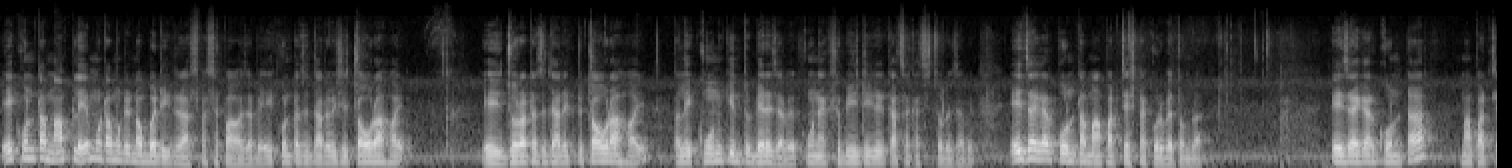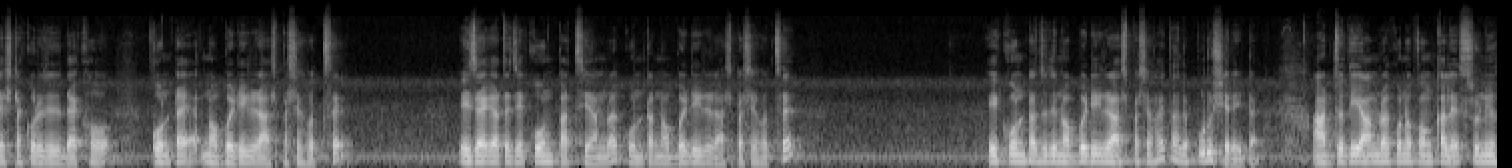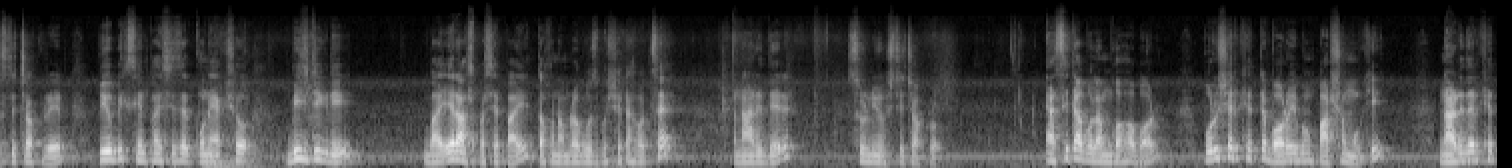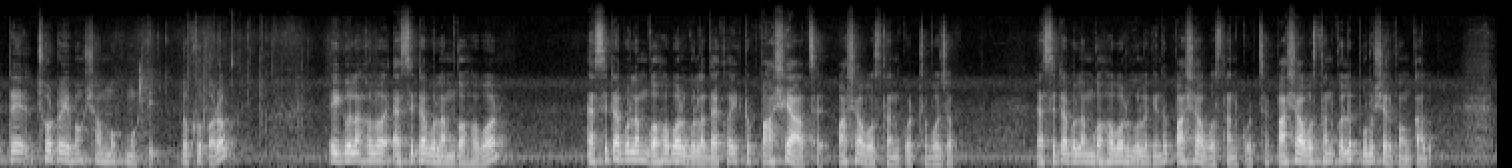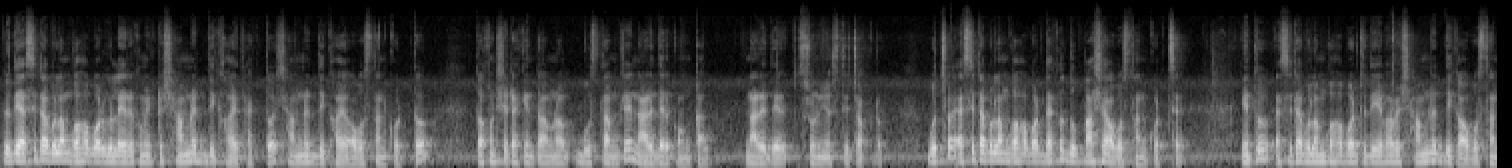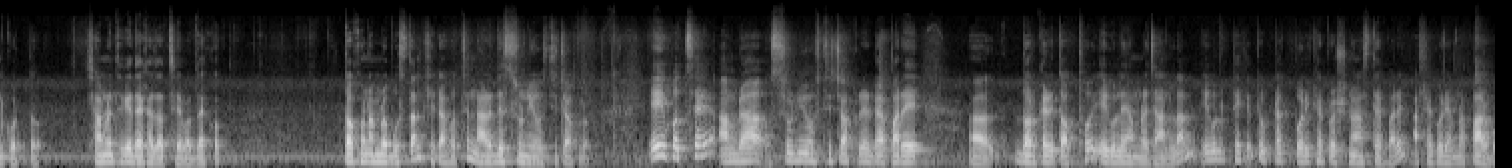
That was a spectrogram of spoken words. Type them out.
এই কোণটা মাপলে মোটামুটি নব্বই ডিগ্রির আশপাশে পাওয়া যাবে। এই কোণটা যদি আরও বেশি চওড়া হয় এই জোড়াটা যদি আরেকটু চওড়া হয়, তাহলে এই কোণ কিন্তু বেড়ে যাবে, কোণ একশো বিশ ডিগ্রির কাছাকাছি চলে যাবে। এই জায়গার কোণটা মাপার চেষ্টা করবে তোমরা। এই জায়গার কোণটা মাপার চেষ্টা করে যদি দেখো, কোণটা নব্বই ডিগ্রির আশপাশে হচ্ছে। এই জায়গাতে যে কোণ পাচ্ছি আমরা, কোণটা নব্বই ডিগ্রির আশপাশে হচ্ছে। এই কোণটা যদি নব্বই ডিগ্রির আশপাশে হয়, তাহলে পুরুষের এইটা। আর যদি আমরা কোনো কঙ্কালে শ্রুণীয়স্থি চক্রের পিউবিক সিমফাইসিসের কোণে একশো বিশ ডিগ্রি বা এর আশপাশে পাই, তখন আমরা বুঝব সেটা হচ্ছে নারীদের শ্রুণীয়ষ্টি চক্র। অ্যাসিটাবোলাম গহ্বর, পুরুষের ক্ষেত্রে বড় এবং পার্শ্বমুখী, নারীদের ক্ষেত্রে ছোট এবং সম্মুখমুখী। লক্ষ্য করো, এইগুলা হলো অ্যাসিটাবোলাম গহ্বর। অ্যাসিটাবোলাম গহ্বরগুলো দেখো, একটু পাশে আছে, পাশে অবস্থান করছে, বোঝো। অ্যাসিটাবোলাম গহ্বরগুলো কিন্তু পাশে অবস্থান করছে, পাশে অবস্থান করলে পুরুষের কঙ্কাল। যদি অ্যাসিটাবুলাম গহ্বরগুলো এরকম একটু সামনের দিক হয় থাকতো, সামনের দিক হয় অবস্থান করতো, তখন সেটা কিন্তু আমরা বুঝতাম যে নারীদের কঙ্কাল, নারীদের শ্রুণীয়স্থি চক্র। বুঝছ? অ্যাসিটাবুলাম গহ্বর দেখো দু পাশে অবস্থান করছে। কিন্তু অ্যাসিটাবুলাম গহ্বর যদি এভাবে সামনের দিকে অবস্থান করতো, সামনে থেকে দেখা যাচ্ছে এবার দেখো, তখন আমরা বুঝতাম সেটা হচ্ছে নারীদের শ্রুণীয় অস্থি চক্র। এই হচ্ছে আমরা শ্রুণীয় অস্থি চক্রের ব্যাপারে দরকারি তথ্য, এগুলোই আমরা জানলাম। এগুলো থেকে টুকটাক পরীক্ষার প্রশ্ন আসতে পারে। আশা করি আমরা পারব।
